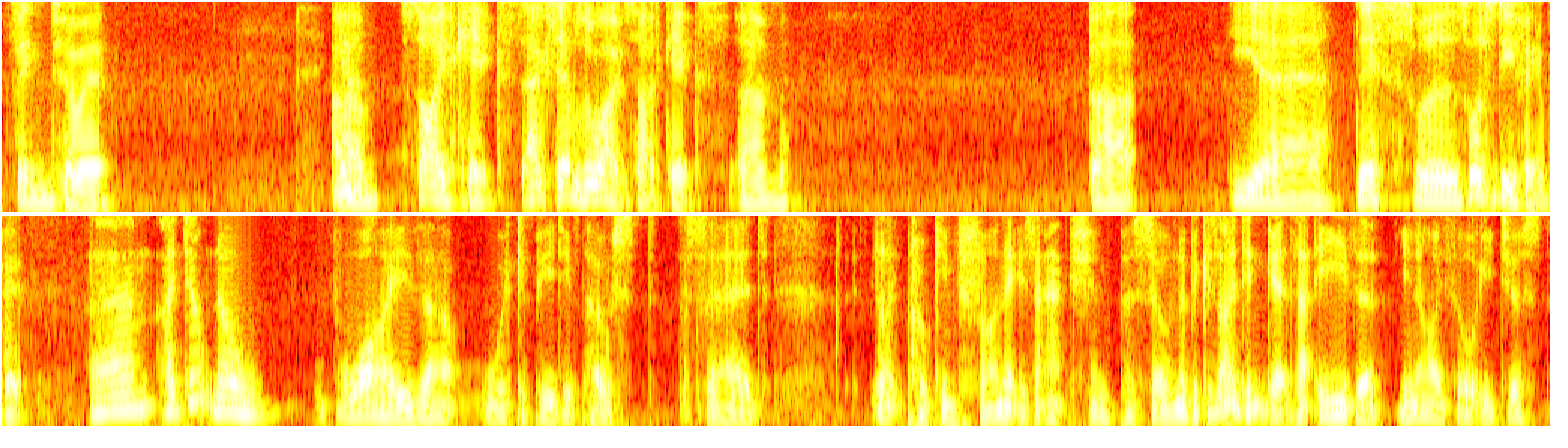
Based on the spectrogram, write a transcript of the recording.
thing to it. Yeah. Um, sidekicks. Actually, that was all right. Sidekicks. Um, but yeah, this was. What did you think of it? Um, I don't know why that Wikipedia post said like poking fun at his action persona because I didn't get that either. You know, I thought he just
